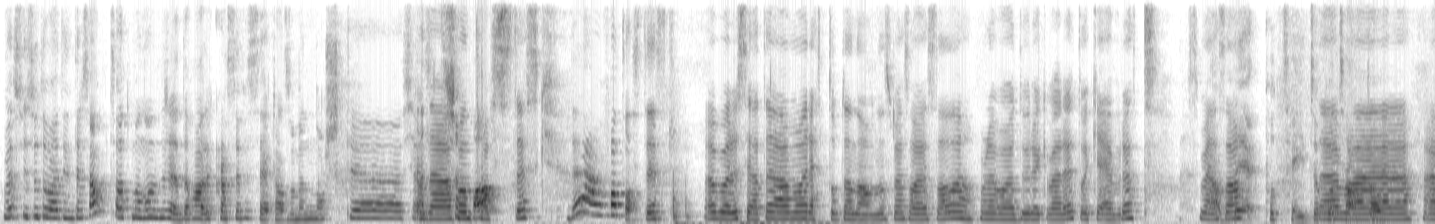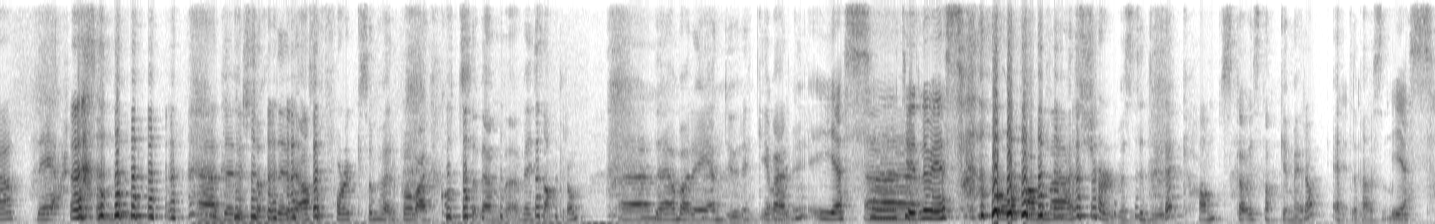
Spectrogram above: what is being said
men jeg syns det var litt interessant at man allerede har klassifisert han som en norsk uh. Ja, det er fantastisk. Det er fantastisk. Jeg bare si at jeg må rette opp det navnet som jeg sa i stad. For det var jo Durek Verret og ikke Evret som jeg ja, sa. Det, potato, det potato. Ble, ja. Det er ikke sånn eh, dere, altså Folk som hører på, veit godt hvem vi snakker om. Eh, det er bare én Durek i verden. Yes, eh, tydeligvis. Eh, og han eh, sjølveste Durek, han skal vi snakke mer om etter pausen. Yes.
